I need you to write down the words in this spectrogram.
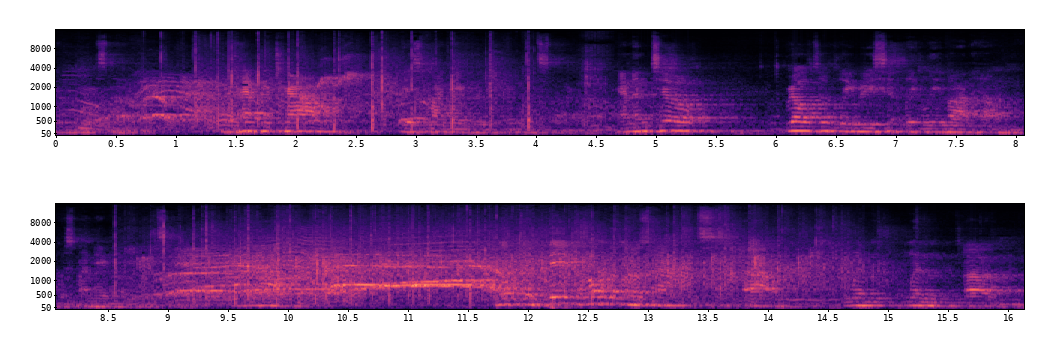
in Woodstock. And Happy Traum is my neighbor in Woodstock. And until relatively recently, Levon Helm was my neighbor in Woodstock. Uh, left a big hole in those mountains um, when when um,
